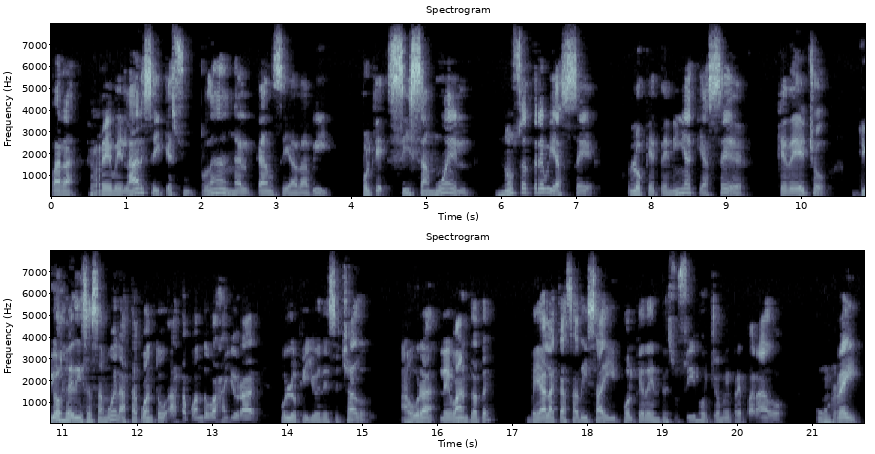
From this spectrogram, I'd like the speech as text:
para revelarse y que su plan alcance a David. Porque si Samuel no se atreve a hacer lo que tenía que hacer, que de hecho Dios le dice a Samuel, ¿hasta cuánto, hasta cuándo vas a llorar por lo que yo he desechado? Ahora levántate, ve a la casa de Isaí, porque de entre sus hijos yo me he preparado un rey.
